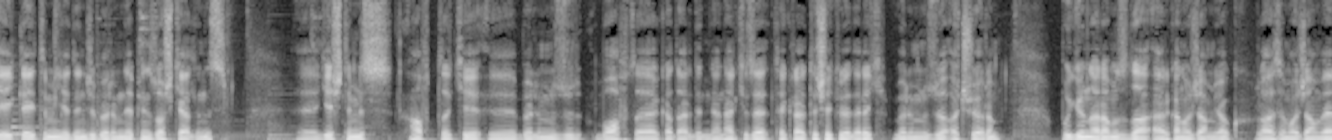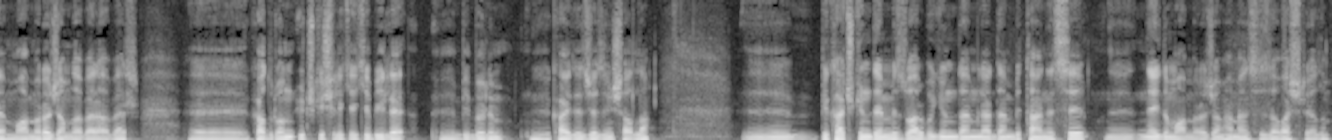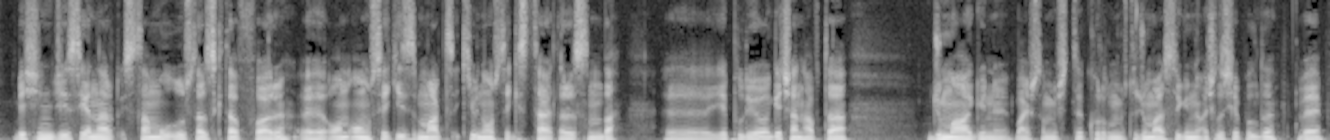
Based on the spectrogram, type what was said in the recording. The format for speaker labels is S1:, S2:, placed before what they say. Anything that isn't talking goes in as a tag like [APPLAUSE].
S1: Geyikli Eğitim'in 7. bölümüne hepiniz hoş geldiniz. Ee, geçtiğimiz haftaki e, bölümümüzü bu haftaya kadar dinleyen herkese tekrar teşekkür ederek bölümümüzü açıyorum. Bugün aramızda Erkan Hocam yok. Rasim Hocam ve Muammer Hocam'la beraber e, kadronun 3 kişilik ekibiyle e, bir bölüm e, kaydedeceğiz inşallah. Birkaç gündemimiz var. Bu gündemlerden bir tanesi e, neydi Muammer Hocam? Hemen sizle başlayalım.
S2: 5. Siyanar İstanbul Uluslararası Kitap Fuarı 10-18 e, Mart 2018 tarihleri arasında e, yapılıyor. Geçen hafta Cuma günü başlamıştı, kurulmuştu. Cumartesi günü açılış yapıldı ve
